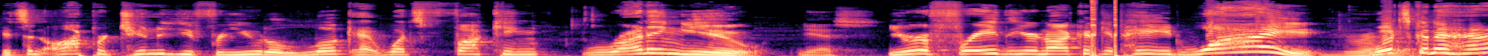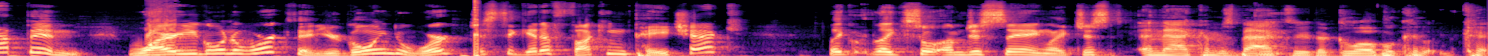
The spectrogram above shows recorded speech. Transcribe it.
it's an opportunity for you to look at what's fucking running you. yes. You're afraid that you're not going to get paid. Why? Right. What's going to happen? Why are you going to work then? You're going to work just to get a fucking paycheck? Like, like, so I'm just saying, like, just And that comes back to the global con- c-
